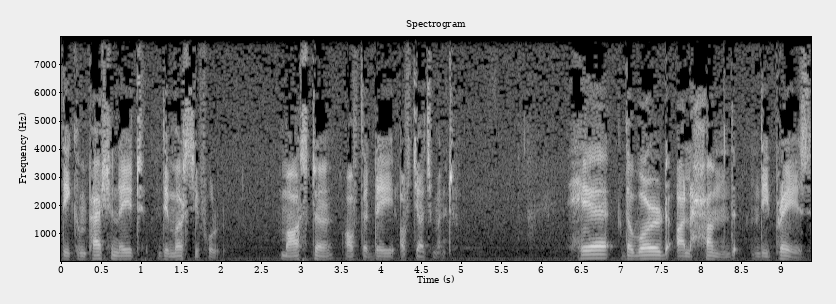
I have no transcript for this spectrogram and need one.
the Compassionate, the Merciful, Master of the Day of Judgment. Here the word Alhamd, the praise,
